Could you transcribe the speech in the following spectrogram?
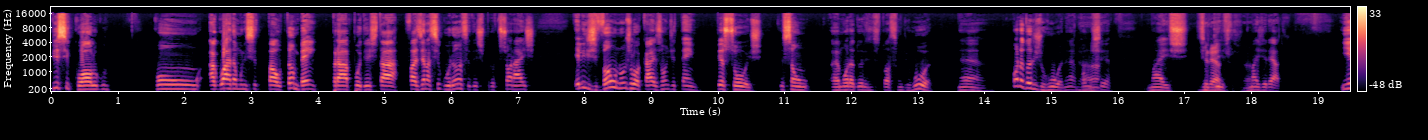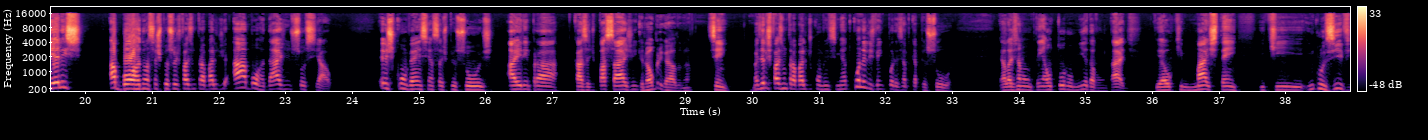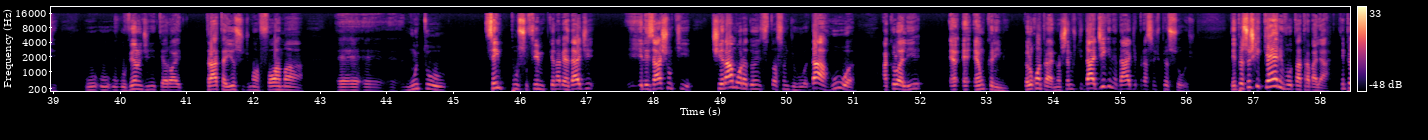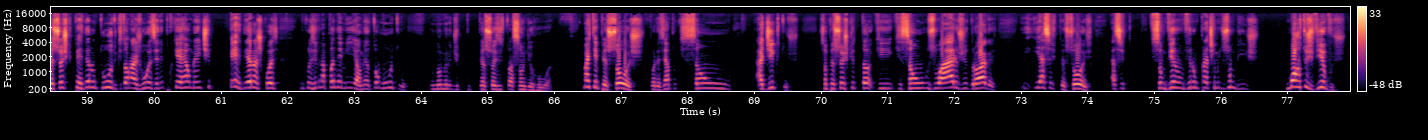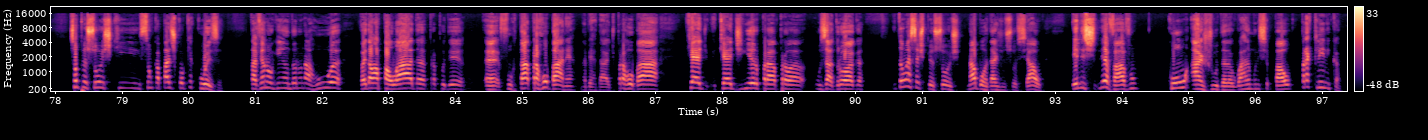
psicólogo, com a guarda municipal também, para poder estar fazendo a segurança desses profissionais. Eles vão nos locais onde tem pessoas que são eh, moradores em situação de rua, né? moradores de rua, né? vamos Aham. ser mais Diretos, simplistas, né? mais diretos. E eles abordam essas pessoas, fazem um trabalho de abordagem social. Eles convencem essas pessoas a irem para casa de passagem, Que não é obrigado, né? Sim. Mas eles fazem um trabalho de convencimento. Quando eles veem, por exemplo, que a pessoa ela já não tem autonomia da vontade, que é o que mais tem, e que, inclusive, o, o- o governo de Niterói trata isso de uma forma é, é, é, muito sem pulso firme, porque, na verdade, eles acham que tirar morador em situação de rua da rua, aquilo ali é, é- é um crime. Pelo contrário, nós temos que dar dignidade para essas pessoas. Tem pessoas que querem voltar a trabalhar. Tem pessoas que perderam tudo, que estão nas ruas ali porque realmente perderam as coisas. Inclusive na pandemia, aumentou muito o número de pessoas em situação de rua. Mas tem pessoas, por exemplo, que são adictos. São pessoas que, que, que são usuários de drogas. E, e essas pessoas essas são, viram, viram praticamente zumbis. Mortos-vivos. São pessoas que são capazes de qualquer coisa. Tá vendo alguém andando na rua, vai dar uma paulada para poder é, furtar, para roubar, né? Na verdade, para roubar, quer, quer dinheiro para usar droga. Então, essas pessoas, na abordagem social, eles levavam com a ajuda da Guarda Municipal para a clínica.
